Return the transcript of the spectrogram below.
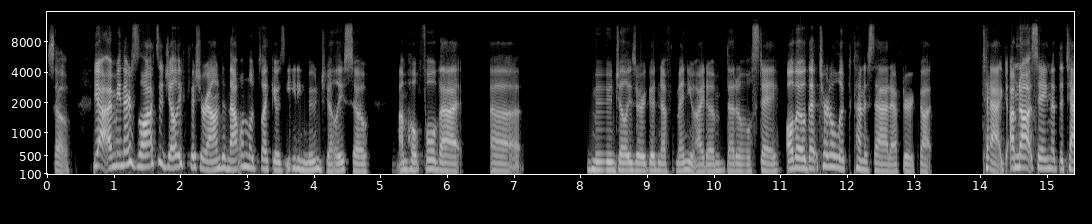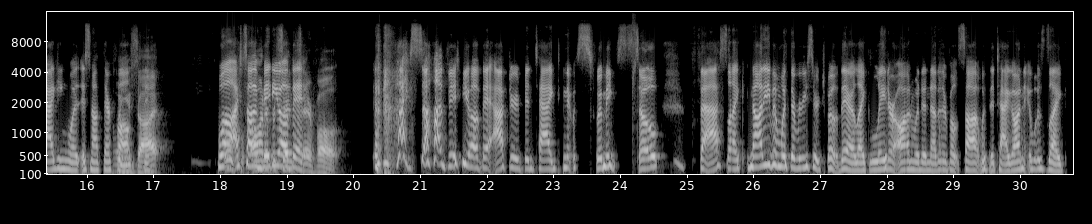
So yeah, I mean, there's lots of jellyfish around and that one looked like it was eating moon jelly. So I'm hopeful that, uh, moon jellies are a good enough menu item that it'll stay. Although that turtle looked kind of sad after it got tagged. I'm not saying that the tagging was it's not their Oh, fault. you saw They- it? Well, oh, I Oh, saw the video of it. Their fault. I saw a video of it after it'd been tagged and it was swimming so fast. Like not even with the research boat there. Like later on when another boat saw it with the tag on, it was like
